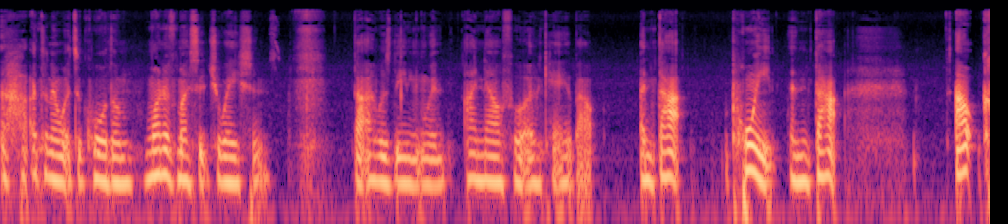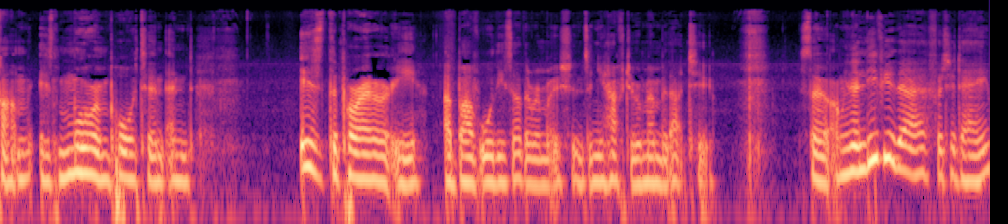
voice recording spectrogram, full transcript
I don't know what to call them, one of my situations that I was dealing with, I now feel okay about. And that point and that outcome is more important and is the priority above all these other emotions. And you have to remember that too. So I'm going to leave you there for today.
